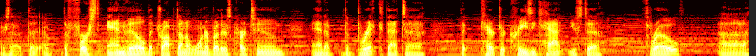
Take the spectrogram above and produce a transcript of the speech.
there's a the a, the first anvil that dropped on a Warner Brothers cartoon, and a the brick that uh, the character Krazy Kat used to throw. Uh,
